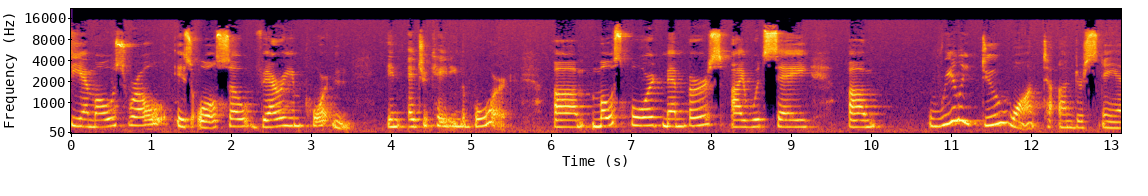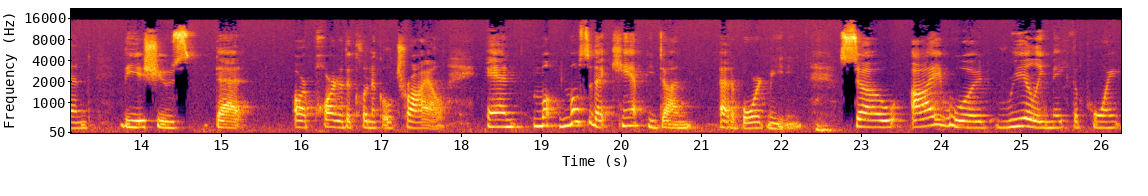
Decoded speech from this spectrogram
CMO's role is also very important in educating the board. Um, most board members, I would say, um, really do want to understand the issues that are part of the clinical trial. And mo- most of that can't be done at a board meeting. Mm-hmm. So I would really make the point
